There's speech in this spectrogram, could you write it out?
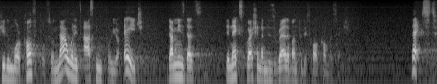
feel more comfortable. So now when it's asking for your age, that means that's the next question that is relevant to this whole conversation. Next,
